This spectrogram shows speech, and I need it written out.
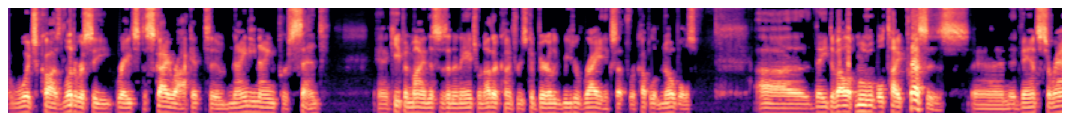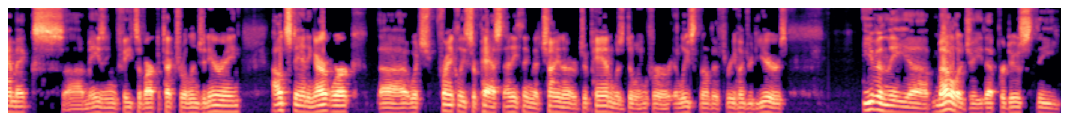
which caused literacy rates to skyrocket to 99%. And keep in mind, this is in an age when other countries could barely read or write except for a couple of nobles. Uh, they developed movable type presses and advanced ceramics, uh, amazing feats of architectural engineering, outstanding artwork, uh, which frankly surpassed anything that China or Japan was doing for at least another 300 years. Even the uh, metallurgy that produced the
